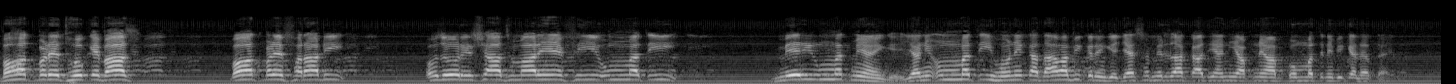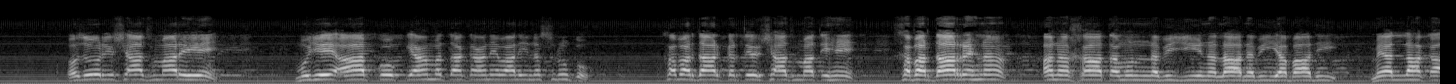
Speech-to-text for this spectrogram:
بہت بڑے دھوکے باز، بہت بڑے فرادی حضور ارشاد ہمارے ہیں، فی امتی میری امت میں آئیں گے یعنی امتی ہونے کا دعویٰ بھی کریں گے، جیسا مرزا قادیانی اپنے آپ کو امت نے بھی کہلاتا ہے۔ حضور ارشاد ہمارے ہیں، مجھے آپ کو قیامت تک آنے والی نسلوں کو خبردار کرتے ارشاد فرماتے ہیں، خبردار رہنا، انا خاتم النبیین لا نبی آبادی، میں اللہ کا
